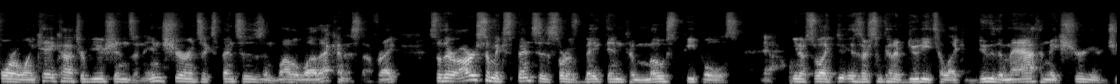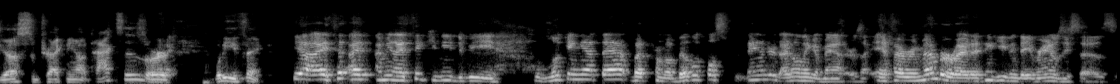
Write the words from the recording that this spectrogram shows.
401k contributions and insurance expenses and blah blah blah that kind of stuff, right? So there are some expenses sort of baked into most people's Yeah. you know so like is there some kind of duty to like do the math and make sure you're just subtracting out taxes or Right. what do you think Yeah, I, th- I, I mean, I think you need to be looking at that, but from a biblical standard, I don't think it matters. If I remember right, I think even Dave Ramsey says,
